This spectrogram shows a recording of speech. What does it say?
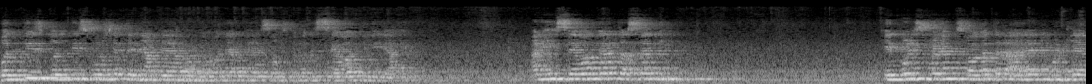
बत्तीस बत्तीस वर्ष त्यांनी आपल्या भागामध्ये आपल्या संस्थेमध्ये सेवा केलेली आहे. आणि ही सेवा करत असताना एकोणीस मॅडम स्वागताला आणि म्हटल्या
